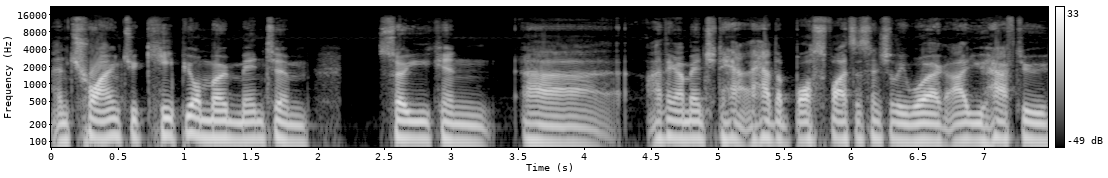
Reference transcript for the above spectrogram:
and trying to keep your momentum so you can uh, I think I mentioned how, how the boss fights essentially work. Uh, you have to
